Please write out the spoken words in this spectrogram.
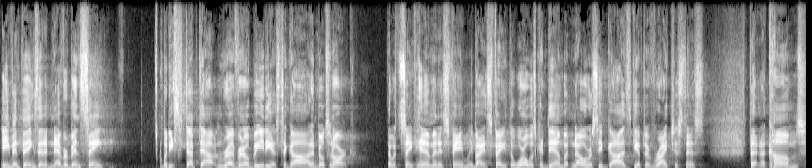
even things that had never been seen. But he stepped out in reverent obedience to God and built an ark that would save him and his family. By his faith, the world was condemned, but Noah received God's gift of righteousness that comes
